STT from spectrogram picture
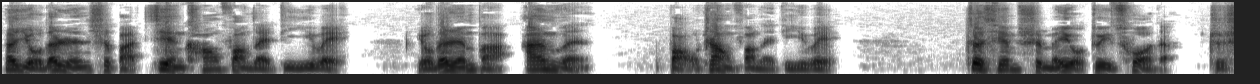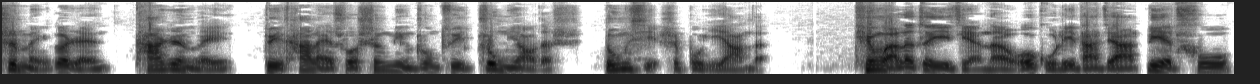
那有的人是把健康放在第一位，有的人把安稳、保障放在第一位。这些是没有对错的，只是每个人他认为对他来说生命中最重要的东西是不一样的。听完了这一节呢，我鼓励大家列出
